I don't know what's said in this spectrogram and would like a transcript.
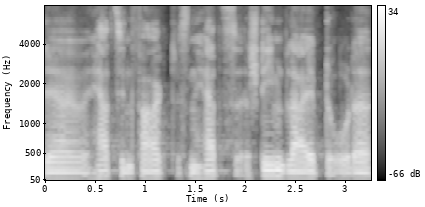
der Herzinfarkt, dessen Herz stehen bleibt oder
